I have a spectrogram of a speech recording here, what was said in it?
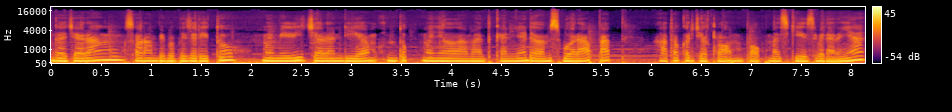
Gak jarang seorang people pleaser itu memilih jalan diam untuk menyelamatkannya dalam sebuah rapat atau kerja kelompok meski sebenarnya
